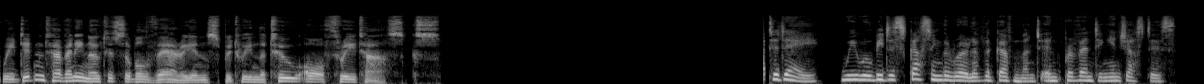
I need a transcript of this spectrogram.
We didn't have any noticeable variance between the two or three tasks. Today, we will be discussing the role of the government in preventing injustice.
